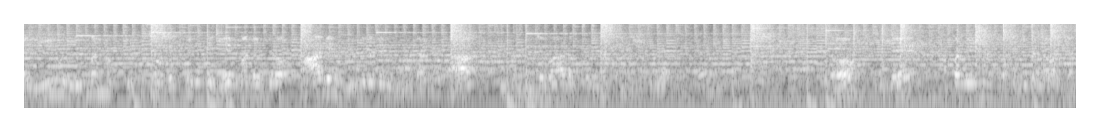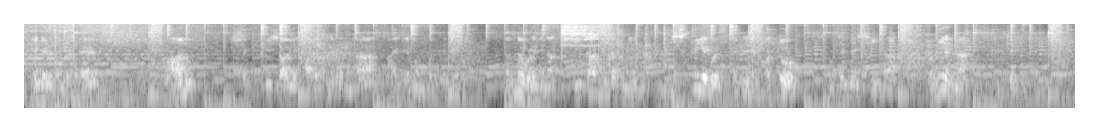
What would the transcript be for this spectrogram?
ಆದ್ರೆ ನೀವು ನಿಮ್ಮನ್ನು ಪ್ರೀತಿಸೋ ವ್ಯಕ್ತಿಯ ಜೊತೆ ಹೇಗೆ ಮಾತಾಡ್ತೀರೋ ಹಾಗೆ ನಿಮ್ಮ ಜೊತೆ ನೀವು ಮಾತಾಡಿದಾಗ ನಿಮ್ಮ ನಿಜವಾದ ಪರಿಣಾಮ ಶುರುವಾಗುತ್ತೆ ಸೊ ಇದಕ್ಕೆ ಅಪರ್ಮೇಷನ್ ಅಥವಾ ನವೀಕರಣ ಹೇಗೆ ಹೇಳ್ಕೊಂಡ್ರೆ ನಾನು ಶಕ್ತಿಶಾಲಿ ಆಲೋಚನೆಗಳನ್ನು ಆಯ್ಕೆ ಮಾಡ್ಕೊಳ್ತೇನೆ. ನನ್ನ ಒಳಗಿನ ಏಕಾತ್ಮಕ ಧ್ವನಿಯನ್ನು ನಿಷ್ಕ್ರಿಯಗೊಳಿಸ್ತೇನೆ ಮತ್ತು ಸೃಜನಶೀಲ ಧ್ವನಿಯನ್ನು ಉತ್ತೇಜಿಸ್ತೇನೆ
